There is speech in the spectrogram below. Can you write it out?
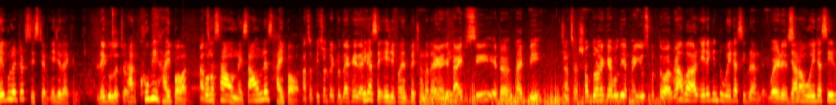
রেগুলেটর সিস্টেম এই যে দেখেন। রেগুলেটর আর খুবই হাই পাওয়ার কোনো সাউন্ড নাই সাউন্ডলেস হাই পাওয়ার আচ্ছা পিছনটা একটু দেখাই ঠিক আছে এই যে পেছনটা দেখেন দেখেন। যে টাইপ সি এটা টাইপ বি আচ্ছা সব ধরনের কেবল দিয়ে আপনারা ইউজ করতে পারবেন। আবার এটা কিন্তু ওয়েডাসি ব্র্যান্ডের যারা ওয়েডাসির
